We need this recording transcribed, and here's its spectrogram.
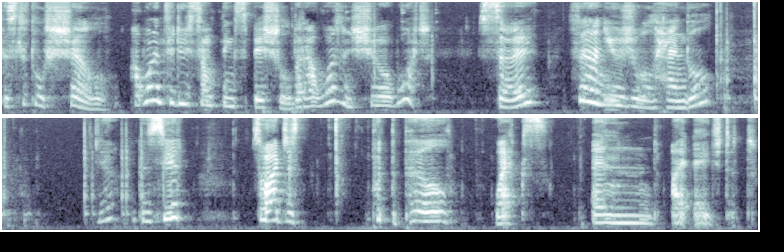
this little shell. I wanted to do something special, but I wasn't sure what. So, it's an unusual handle. Yeah, you can see it. So I just put the pearl wax and I aged it.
